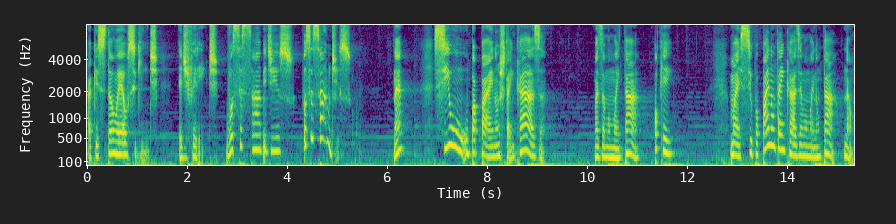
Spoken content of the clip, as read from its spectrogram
A questão é o seguinte: é diferente. Você sabe disso. Você sabe disso, né? Se o, o papai não está em casa, mas a mamãe tá, ok. Mas se o papai não está em casa e a mamãe não tá, não.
